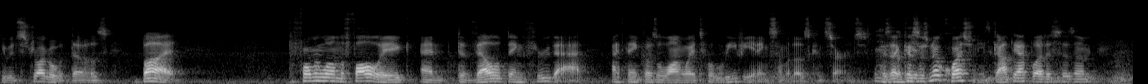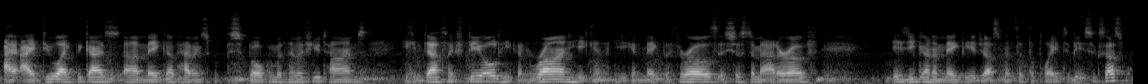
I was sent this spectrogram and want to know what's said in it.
He would struggle with those, but performing well in the fall league and developing through that I think goes a long way to alleviating some of those concerns. Because Yeah, there's no question he's got the athleticism. I, I do like the guy's uh, makeup, having sp- spoken with him a few times. He can definitely field. He can run. He can he can make the throws. It's just a matter of is he going to make the adjustments at the plate to be successful?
